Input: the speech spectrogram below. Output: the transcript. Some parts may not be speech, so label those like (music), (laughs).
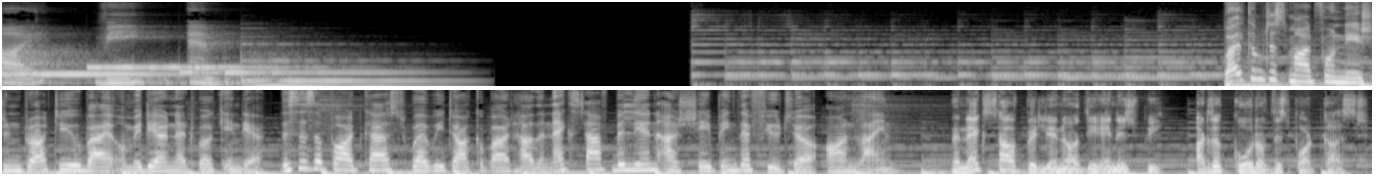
I V M. Welcome to Smartphone Nation, brought to you by Omidyar Network India. This is a podcast where we talk about how the next half billion are shaping their future online. The next half billion, or the NHB, are the core of this podcast.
